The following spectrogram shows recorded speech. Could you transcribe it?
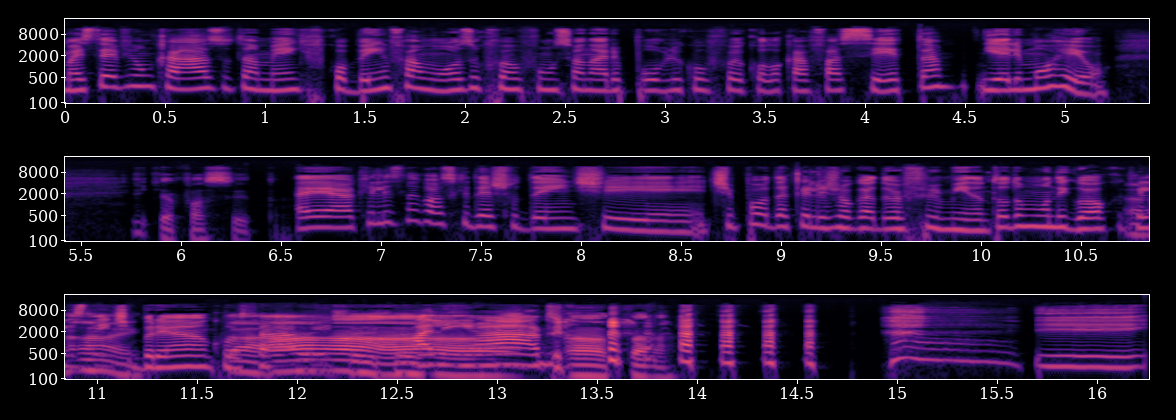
Mas teve um caso também que ficou bem famoso, que foi um funcionário público que foi colocar faceta e ele morreu. O que, é faceta? É aqueles negócios que deixa o dente, tipo daquele jogador Firmino, todo mundo igual com aqueles Ai, dentes brancos, tá. sabe? Ah, Alinhado. Ah, tá. E,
